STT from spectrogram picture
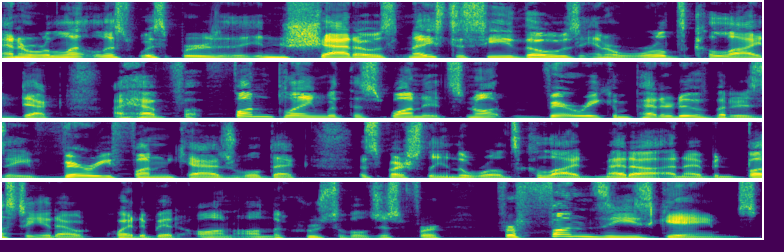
and a relentless whispers in shadows. Nice to see those in a Worlds Collide deck. I have fun playing with this one. It's not very competitive, but it is a very fun casual deck, especially in the Worlds Collide meta, and I've been busting it out quite a bit on on the Crucible just for for funsies games.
